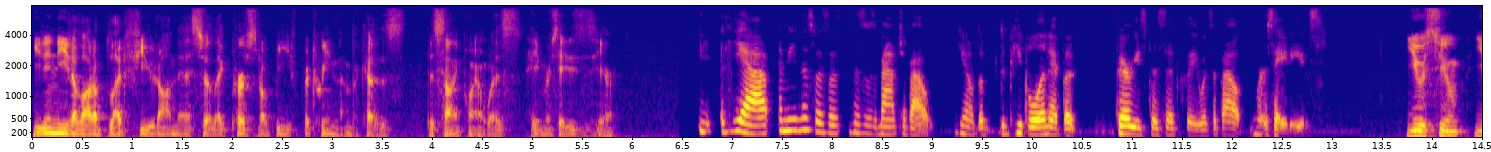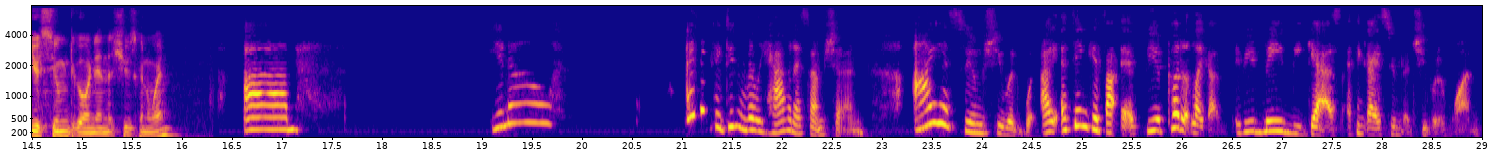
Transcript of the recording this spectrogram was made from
You didn't need a lot of blood feud on this or like personal beef between them because the selling point was, "Hey, Mercedes is here." Yeah, I mean this was a this was a match about you know the the people in it, but very specifically it was about Mercedes. You assume you assumed going in that she was going to win. Um, you know, I think I didn't really have an assumption. I assumed she would. I, I think if I if you put it like a if you'd made me guess, I think I assumed that she would have won,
